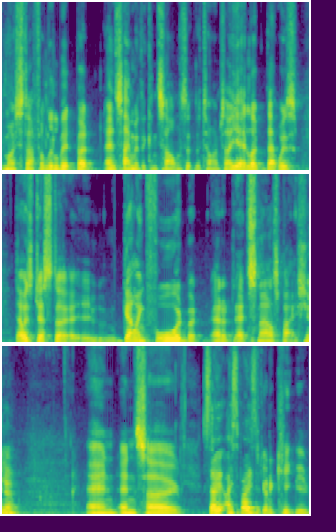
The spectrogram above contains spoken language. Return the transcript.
my stuff a little bit, but and same with the consultants at the time. So yeah, look, that was that was just uh, going forward, but at a, at snail's pace, you Yeah. know. And and so so I suppose, you've got to keep your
